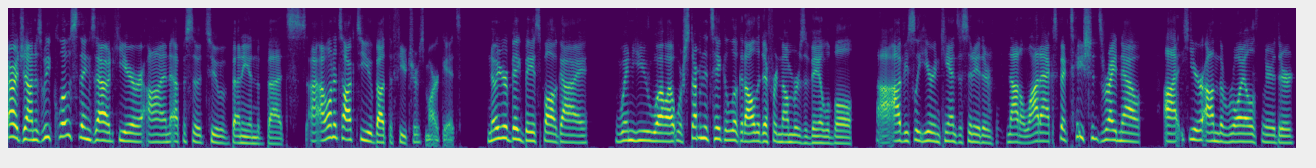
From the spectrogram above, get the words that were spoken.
All right, John, as we close things out here on episode two of Benny and the Bets, I, I want to talk to you about the futures market. Know you're a big baseball guy. When you uh, we're starting to take a look at all the different numbers available, uh, obviously here in Kansas City, there's not a lot of expectations right now. Uh, here on the Royals, they're, they're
